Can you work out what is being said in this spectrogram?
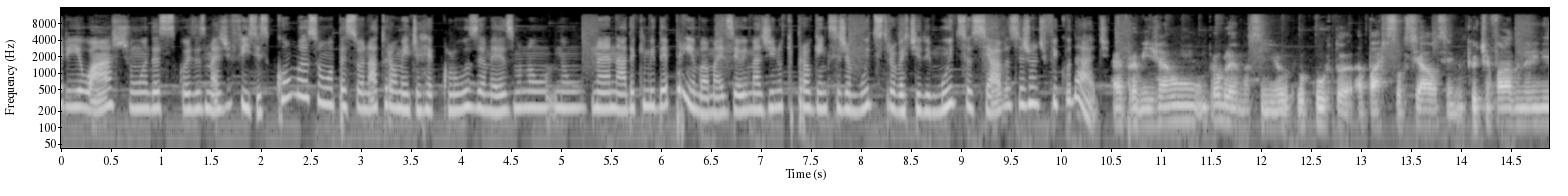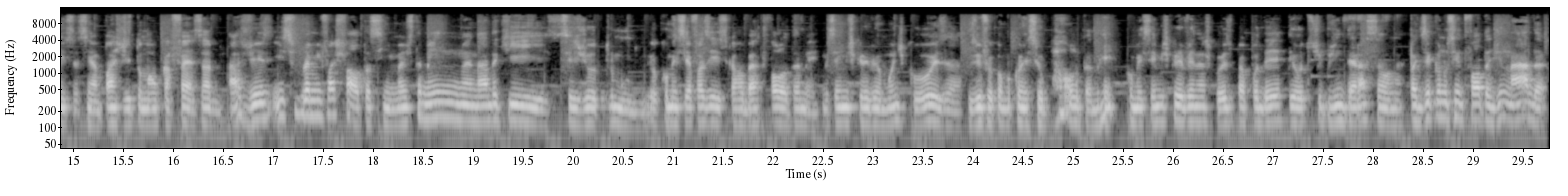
seria, eu acho, uma das coisas mais difíceis. Como eu sou uma pessoa naturalmente reclusa mesmo, não, não, não é nada que me deprima, mas eu imagino que para alguém que seja muito extrovertido e muito sociável seja uma dificuldade. É, para mim já é um, um, problema, assim, eu, eu curto a parte social, assim, que eu tinha falado no início, assim, a parte de tomar um café, sabe? Às vezes isso para mim faz falta, assim, mas também não é nada que seja de outro mundo. Eu comecei a fazer isso que a Roberto falou também. Comecei a me inscrever um monte de coisa, inclusive foi como eu conheci o Paulo também. Comecei a me inscrever nas coisas para poder ter outro tipo de interação, né? Pra dizer que eu não sinto falta de nada,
